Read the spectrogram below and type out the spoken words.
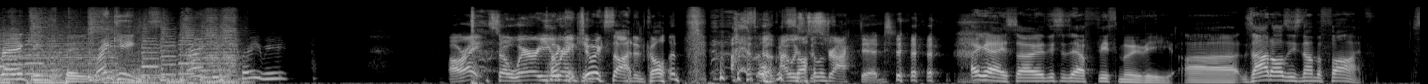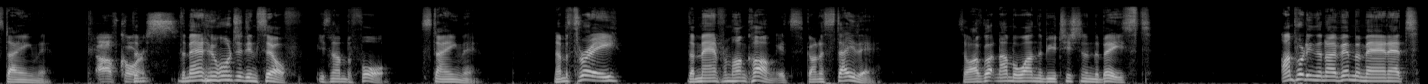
Rankings, baby. Rankings. Rankings, baby. All right. So where are you Don't get ranking? too excited, Colin. I was distracted. Okay, so this is our fifth movie. Uh, Zardoz is number five, staying there. of course. The Man Who Haunted Himself is number four, staying there. Number three, The Man from Hong Kong. It's gonna stay there. So I've got number one, The Beautician and the Beast. I'm putting The November Man at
